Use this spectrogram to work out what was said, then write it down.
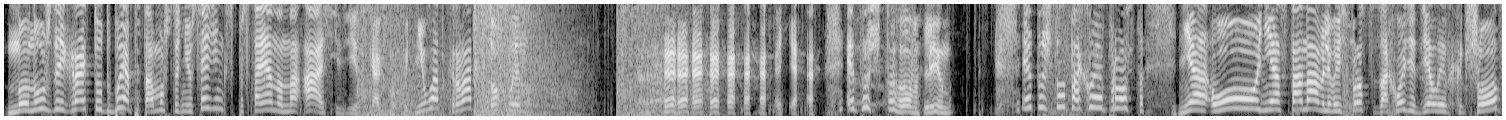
Но нужно играть тут Б, потому что New Settings постоянно на А сидит. Как бы под него открываться дохлый... Это что, блин? Это что такое просто? Не, о, не останавливаясь, просто заходит, делает хедшот.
